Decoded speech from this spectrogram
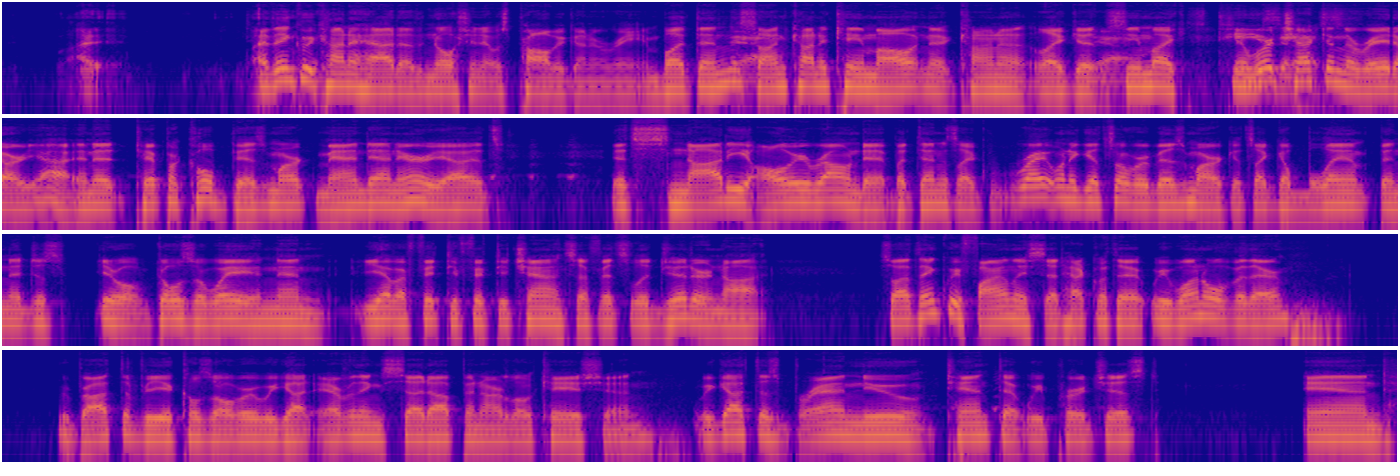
I, I think we kind of had a notion it was probably going to rain, but then the Yeah. sun kind of came out and it kind of like it Yeah. seemed like and we're checking us. the radar, yeah, in a typical Bismarck Mandan area, it's it's snotty all the way around it, but then it's like right when it gets over Bismarck, it's like a blimp and it just you know goes away, and then you have a 50-50 chance if it's legit or not. So I think we finally said heck with it. We went over there. We brought the vehicles over. We got everything set up in our location. We got this brand new tent that we purchased. And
